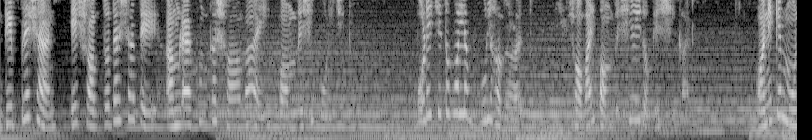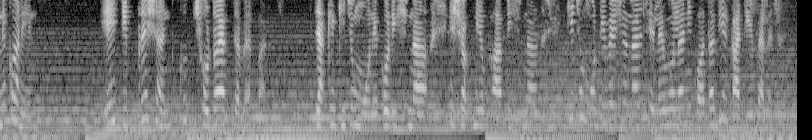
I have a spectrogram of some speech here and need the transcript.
ডিপ্রেশন এই শব্দটার সাথে আমরা এখনকার সবাই কম বেশি পরিচিত। পরিচিত বললে ভুল হবে হয়তো। সবাই কম বেশি এই রোগের শিকার। অনেকে মনে করেন এই ডিপ্রেশন খুব ছোট একটা ব্যাপার। যাকে কিছু মনে করিস না, এসব নিয়ে ভাবিস না, কিছু মোটিভেশনাল ছেলে বলানি কথা দিয়ে কাটিয়ে ফেলা যায়।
